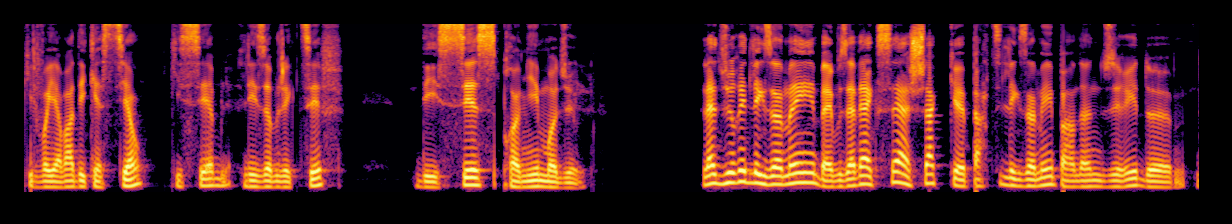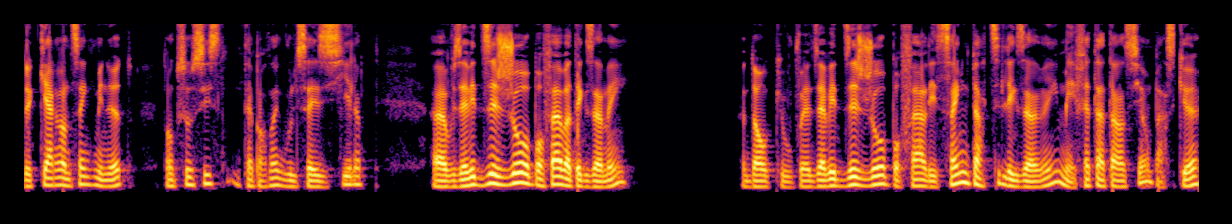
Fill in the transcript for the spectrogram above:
qu'il va y avoir des questions qui ciblent les objectifs des six premiers modules. La durée de l'examen, ben, vous avez accès à chaque partie de l'examen pendant une durée de, 45 minutes. Donc ça aussi, c'est important que vous le saisissiez. Là. Euh, vous avez 10 jours pour faire votre examen. Donc, vous avez 10 jours pour faire les cinq parties de l'examen, mais faites attention parce que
